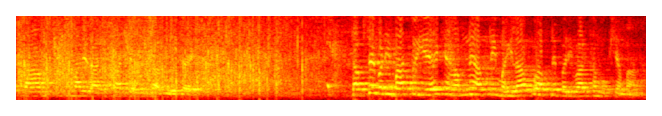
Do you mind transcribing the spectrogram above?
काम हमारे राजस्थान के अंदर चालू हो जाएगा। सबसे बड़ी बात तो यह है कि हमने अपनी महिला को अपने परिवार का मुखिया माना।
